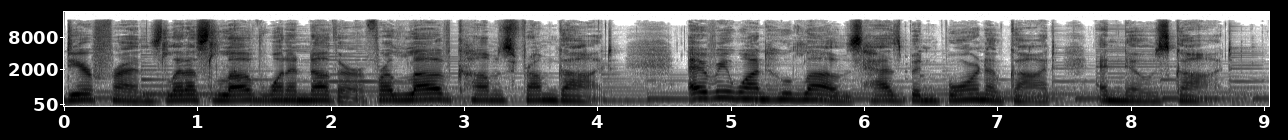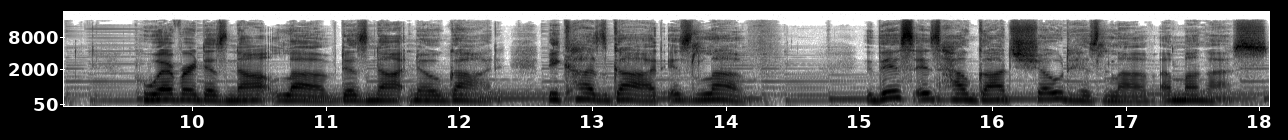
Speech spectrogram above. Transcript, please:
Dear friends, let us love one another, for love comes from God. Everyone who loves has been born of God and knows God. Whoever does not love does not know God, because God is love. This is how God showed his love among us.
